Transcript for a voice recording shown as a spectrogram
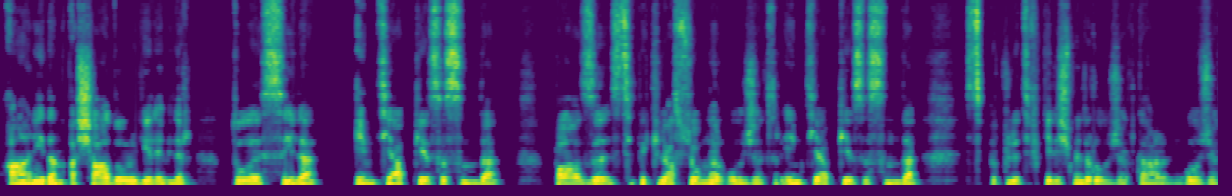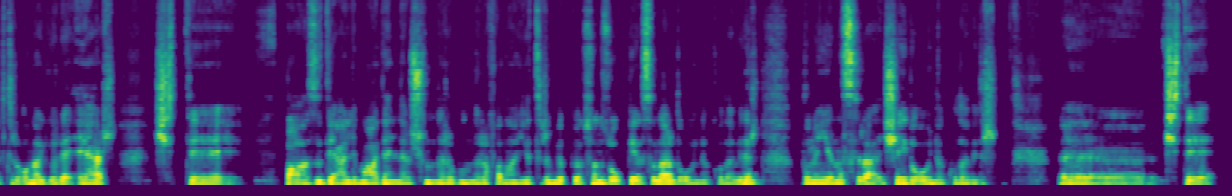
aniden aşağı doğru gelebilir. Dolayısıyla emtia piyasasında bazı spekülasyonlar olacaktır. Emtia piyasasında spekülatif gelişmeler olacaklar olacaktır. Ona göre eğer işte bazı değerli madenler şunlara bunlara falan yatırım yapıyorsanız o piyasalar da oynak olabilir. Bunun yanı sıra şey de oynak olabilir. Ee, işte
